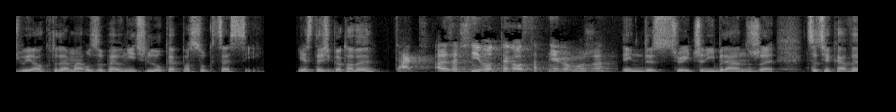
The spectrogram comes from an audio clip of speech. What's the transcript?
HBO, która ma uzupełnić lukę po sukcesji. Jesteś gotowy? Tak, ale zacznijmy od tego ostatniego może. Industry, czyli branży. Co ciekawe,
